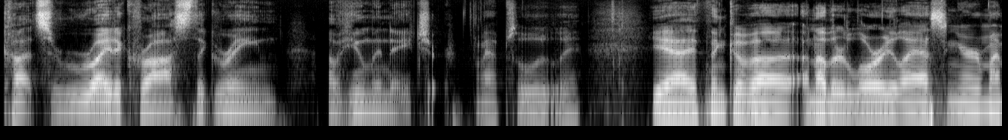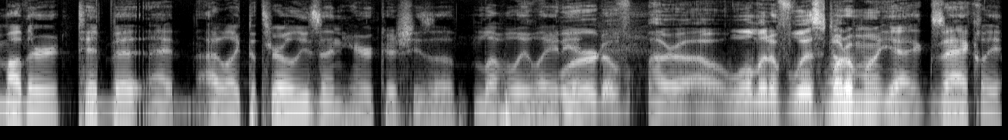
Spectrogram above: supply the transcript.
cuts right across the grain of human nature. Absolutely. Yeah, I think of uh, another Lori Lassinger, my mother tidbit. And I like to throw these in here because she's a lovely lady. Word of or a woman of wisdom. Yeah, exactly.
